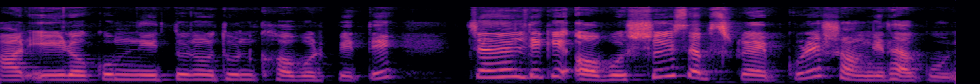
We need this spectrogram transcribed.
আর এই রকম নিত্য নতুন খবর পেতে চ্যানেলটিকে অবশ্যই সাবস্ক্রাইব করে সঙ্গে থাকুন।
